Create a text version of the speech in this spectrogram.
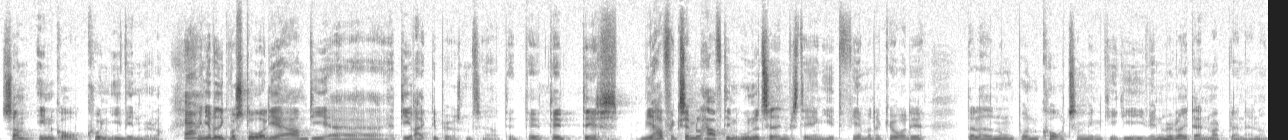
som indgår kun i vindmøller. Ja. Men jeg ved ikke, hvor store de er, om de er, er direkte børsnoteret. Det, det, det, det, vi har for eksempel haft en unoteret investering i et firma, der gjorde det, der lavede nogle bundkort, som indgik i vindmøller i Danmark blandt andet.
